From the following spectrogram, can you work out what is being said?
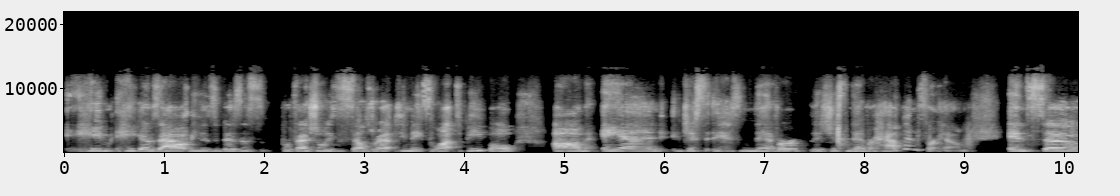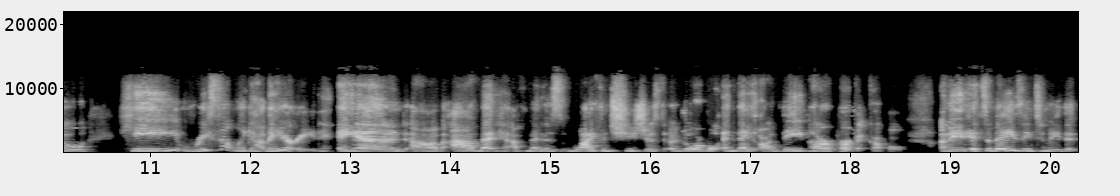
he he goes out he's a business professional he's a sales rep he meets lots of people um, and just it has never it's just never happened for him and so he recently got married and um, I've met I've met his wife and she's just adorable and they are the perfect couple. I mean, it's amazing to me that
